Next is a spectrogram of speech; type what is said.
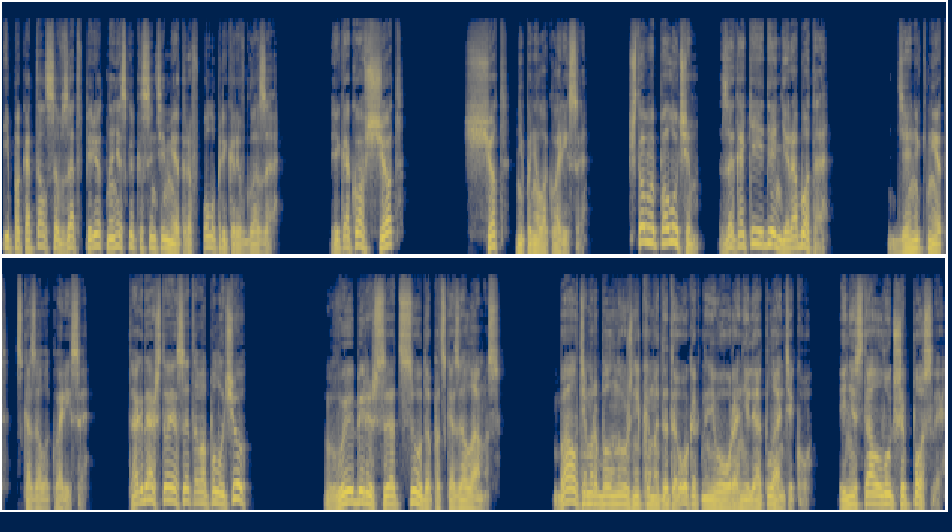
и покатался взад-вперед на несколько сантиметров, полуприкрыв глаза. «И каков счет?» «Счет?» — не поняла Клариса. «Что мы получим? За какие деньги работа?» «Денег нет», — сказала Клариса. «Тогда что я с этого получу?» «Выберешься отсюда», — подсказал Амос. Балтимор был нужником и до того, как на него уронили Атлантику, и не стал лучше после.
